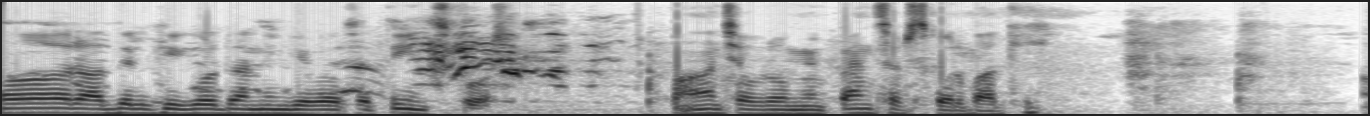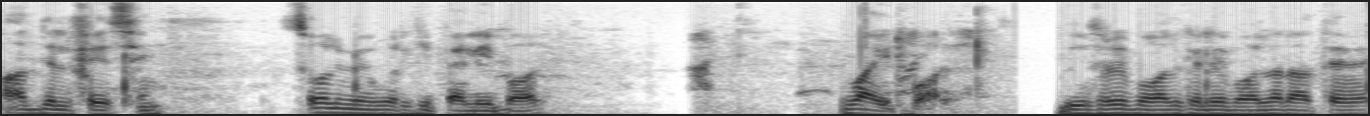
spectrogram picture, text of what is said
اور عادل کی گڈ رننگ کی وجہ سے تین سکور پانچ اووروں میں پینسٹھ سکور باقی عادل فیسنگ سولہویں اوور کی پہلی بال وائٹ بال دوسرے بال کے لیے بالر آتے ہوئے،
